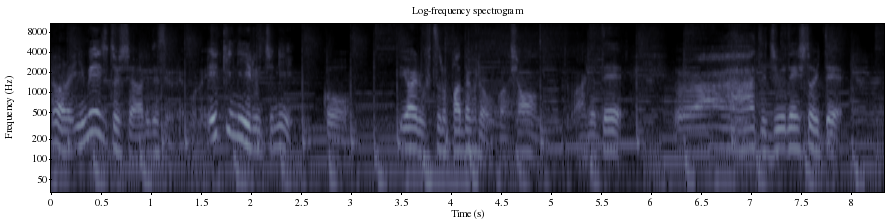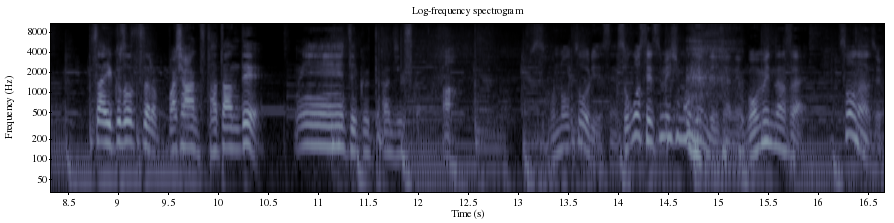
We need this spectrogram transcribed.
だからイメージとしてはあれですよねこの駅にいるうちにこういわゆる普通のパンタグラフをこうショーンと上げてうわーって充電しといてさあ行くぞって言ったらバシャンって畳んでウィーンっていくって感じですか？その通りですね。そこ説明しませんでしたね。ごめんなさい。そうなんですよ。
